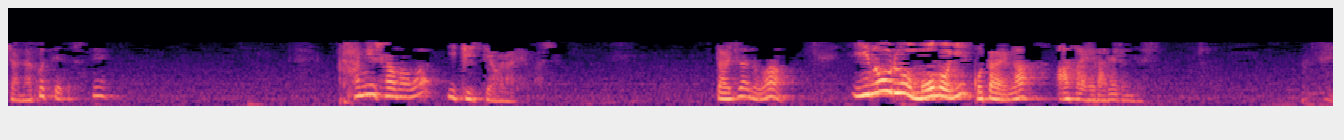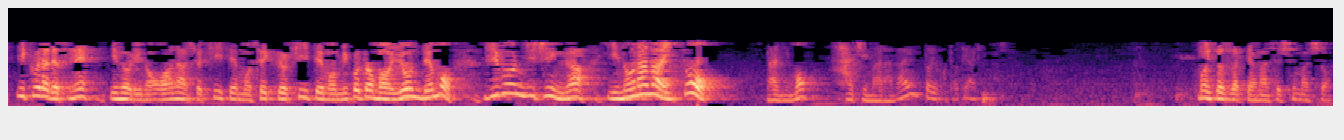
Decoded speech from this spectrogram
じゃなくてですね、神様は生きておられます。大事なのは、祈る者に答えが与えられるんです。いくらですね、祈りのお話を聞いても、説教を聞いても、御言葉を読んでも、自分自身が祈らないと何も始まらないということであります。もう一つだけ話をしましょう。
